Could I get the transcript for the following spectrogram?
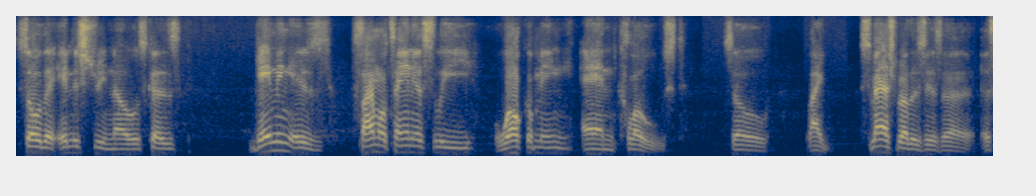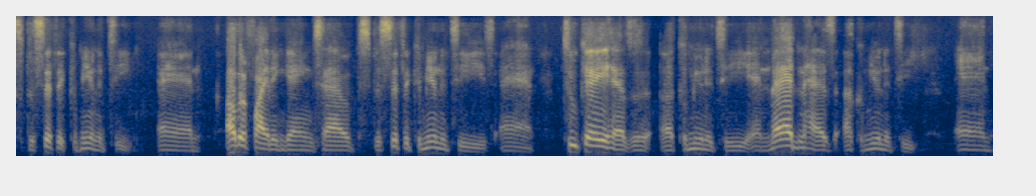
so the industry knows, because gaming is simultaneously welcoming and closed. So, like Smash Brothers is a, a specific community, and other fighting games have specific communities, and 2K has a, a community, and Madden has a community, and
